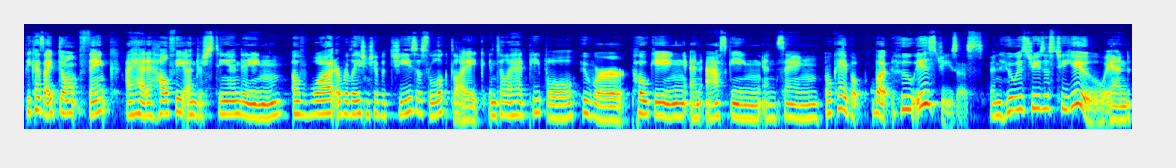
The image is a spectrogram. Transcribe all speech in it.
because I don't think I had a healthy understanding of what a relationship with Jesus looked like until I had people who were poking and asking and saying, okay, but, but who is Jesus and who is Jesus to you? And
